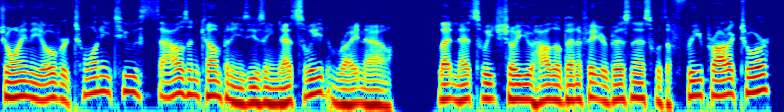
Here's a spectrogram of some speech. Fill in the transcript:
Join the over 22,000 companies using NetSuite right now. Let NetSuite show you how they'll benefit your business with a free product tour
